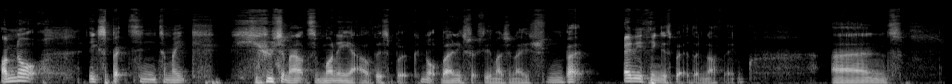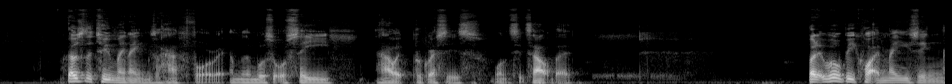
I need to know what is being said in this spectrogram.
I'm not expecting to make huge amounts of money out of this book, not by any stretch of the imagination, but anything is better than nothing. And those are the two main aims I have for it, and then we'll sort of see how it progresses once it's out there. But it will be quite amazing.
